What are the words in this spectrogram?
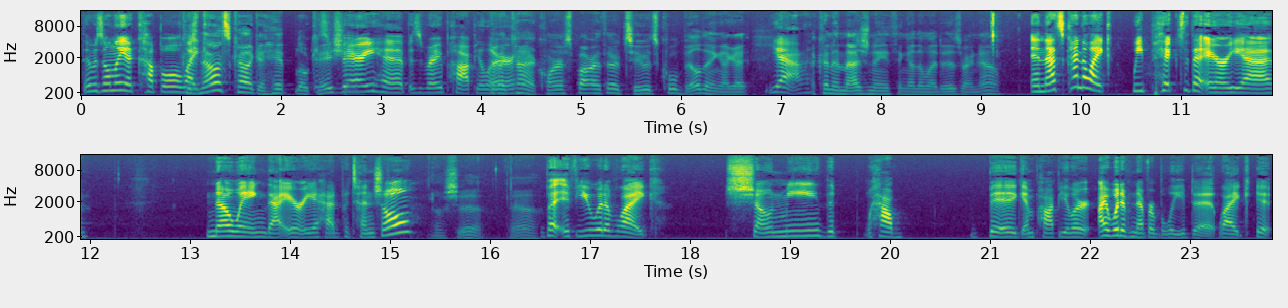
there was only a couple like now it's kind of like a hip location. it's very hip it's very popular a kind of corner spot right there too. It's a cool building. Like I, yeah I couldn't imagine anything other than what it is right now. and that's kind of like we picked the area knowing that area had potential. Oh shit. Yeah. But if you would have like shown me the how big and popular, I would have never believed it. Like it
